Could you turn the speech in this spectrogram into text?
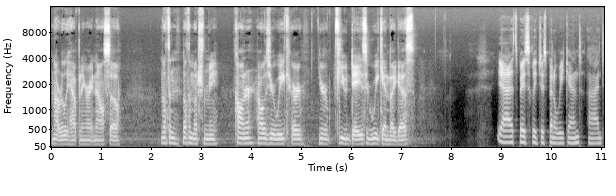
not really happening right now, so nothing nothing much for me. Connor, how was your week or your few days, your weekend, I guess? Yeah, it's basically just been a weekend. And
